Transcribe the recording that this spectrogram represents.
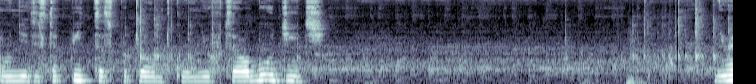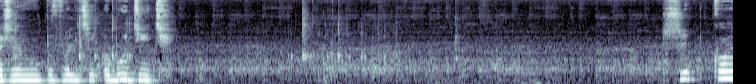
O nie, to jest ta pizza z początku, on ją chce obudzić. Nie ma, żeby mu pozwolić jej obudzić. Szybko.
